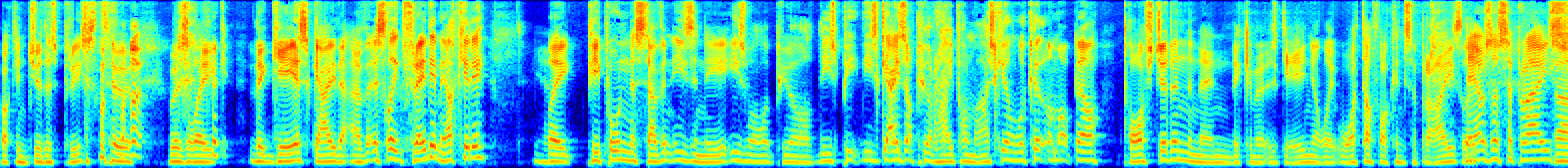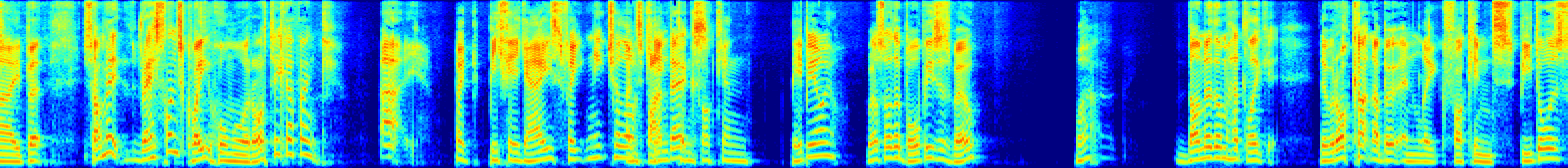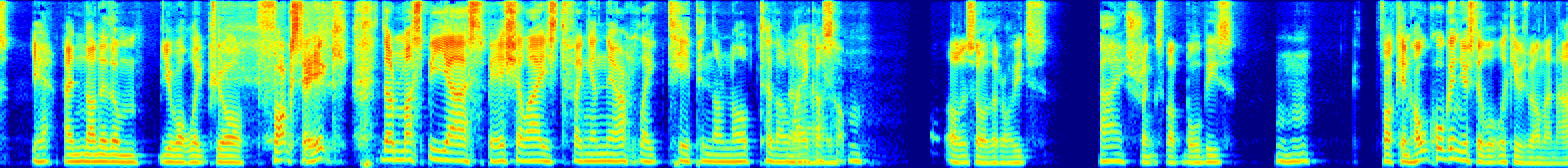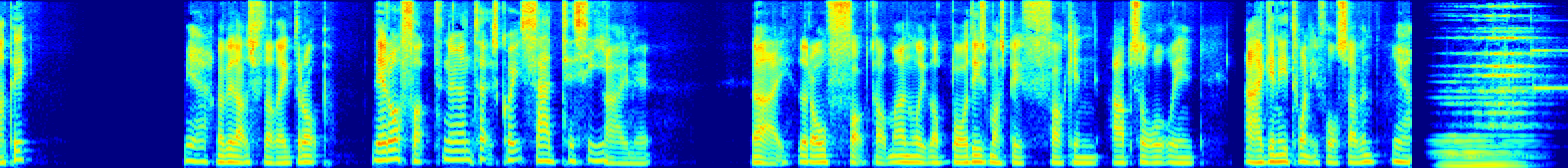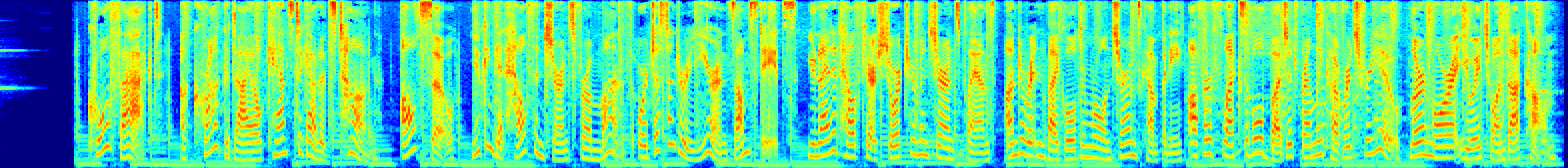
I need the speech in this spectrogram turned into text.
fucking Judas Priest, who was like the gayest guy that ever. It's like Freddie Mercury. Yeah. Like people in the seventies and the eighties were like pure. These pe- these guys are pure hyper masculine. Look at them up there posturing, and then they come out as gay, and you're like, what a fucking surprise! Like, There's a surprise. Aye, but some wrestling's quite homoerotic, I think. Aye. Big beefy guys fighting each other. And spandex. fucking baby oil. Where's all the Bobies as well? What? None of them had like they were all cutting about in like fucking speedos, Yeah. and none of them you were like pure fuck's sake. There must be a specialised thing in there, like taping their knob to their leg Aye. or something. Or it's all the roids, Aye. shrinks their Bobies. Mm-hmm. Fucking Hulk Hogan used to look like he was wearing a nappy. Yeah. Maybe that was for the leg drop. They're all fucked now, isn't it? It's quite sad to see. Aye, mate. Aye, they're all fucked up, man. Like their bodies must be fucking absolutely agony twenty four seven. Yeah. Cool fact a crocodile can't stick out its tongue. Also, you can get health insurance for a month or just under a year in some states. United Healthcare short term insurance plans, underwritten by Golden Rule Insurance Company, offer flexible, budget friendly coverage for you. Learn more at uh1.com.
